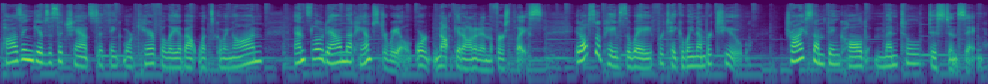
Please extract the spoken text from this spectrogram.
Pausing gives us a chance to think more carefully about what's going on and slow down that hamster wheel, or not get on it in the first place. It also paves the way for takeaway number two try something called mental distancing.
